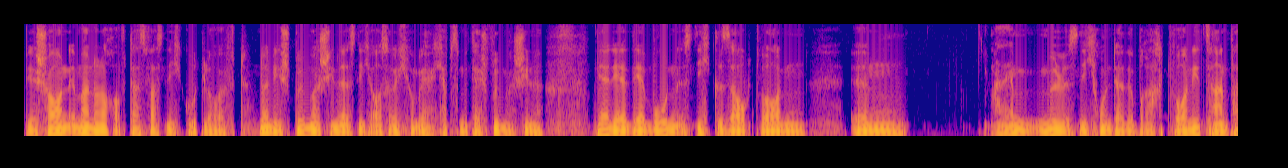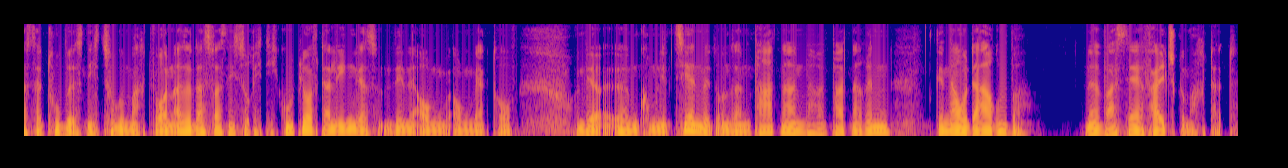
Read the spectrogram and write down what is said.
wir schauen immer nur noch auf das, was nicht gut läuft. Ne, die Spülmaschine ist nicht aus, ich, ich habe es mit der Spülmaschine. Ja, der, der Boden ist nicht gesaugt worden. Ähm, der Müll ist nicht runtergebracht worden, die Zahnpastatube ist nicht zugemacht worden. Also das, was nicht so richtig gut läuft, da legen wir den Augen, Augenmerk drauf. Und wir ähm, kommunizieren mit unseren Partnern, Partnerinnen genau darüber, ne, was der falsch gemacht hat.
